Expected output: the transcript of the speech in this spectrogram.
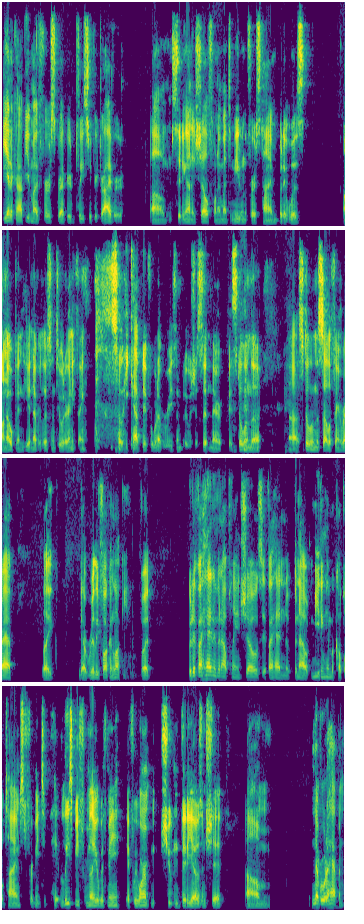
he had a copy of my first record, "Please Tip Your Driver," um, sitting on his shelf when I went to meet him the first time, but it was unopened. He had never listened to it or anything, so he kept it for whatever reason. But it was just sitting there. It's still in the uh, still in the cellophane wrap. Like, got really fucking lucky. But but if I hadn't been out playing shows, if I hadn't been out meeting him a couple times for me to at least be familiar with me, if we weren't shooting videos and shit, um, never would have happened.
